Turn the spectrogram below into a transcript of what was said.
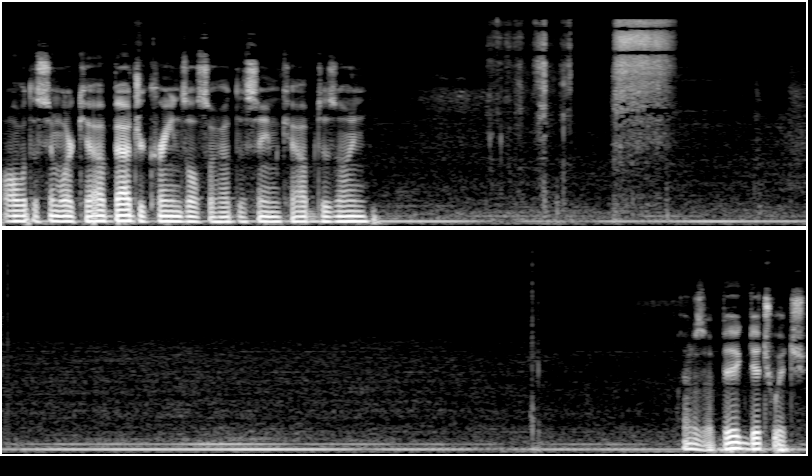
all with a similar cab. Badger cranes also had the same cab design. That is a big ditch witch.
